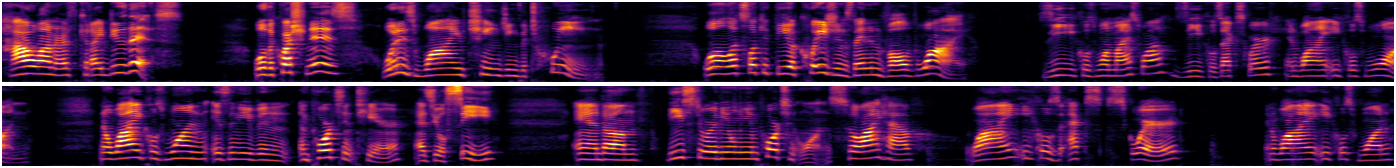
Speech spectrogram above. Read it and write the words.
How on earth could I do this? Well, the question is, what is y changing between? Well, let's look at the equations that involve y. z equals 1 minus y, z equals x squared, and y equals 1. Now, y equals 1 isn't even important here, as you'll see, and um, these two are the only important ones. So I have y equals x squared and y equals 1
